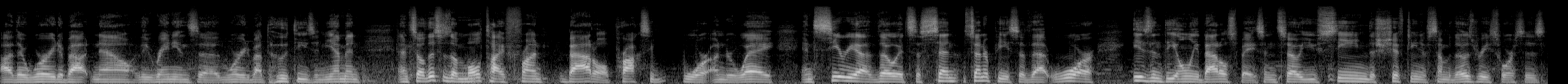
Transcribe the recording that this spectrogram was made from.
uh, they're worried about now, the Iranians uh, worried about the Houthis in Yemen. And so this is a multi front battle, proxy war underway. And Syria, though it's a cent centerpiece of that war, isn't the only battle space. And so you've seen the shifting of some of those resources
